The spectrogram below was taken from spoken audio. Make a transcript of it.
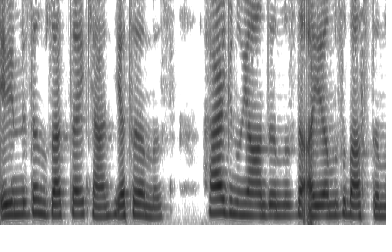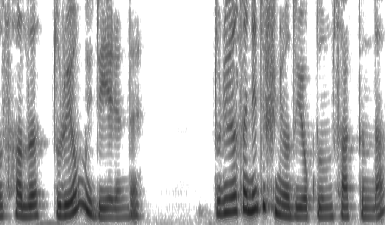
evimizden uzaktayken yatağımız, her gün uyandığımızda ayağımızı bastığımız halı duruyor muydu yerinde? Duruyorsa ne düşünüyordu yokluğumuz hakkında?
